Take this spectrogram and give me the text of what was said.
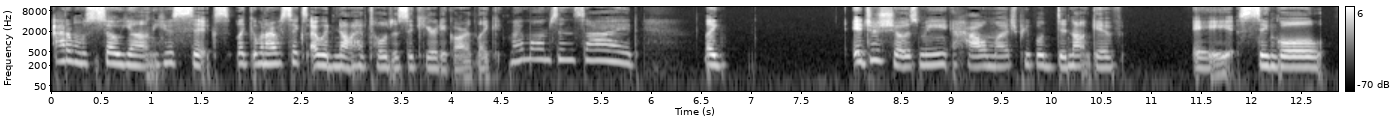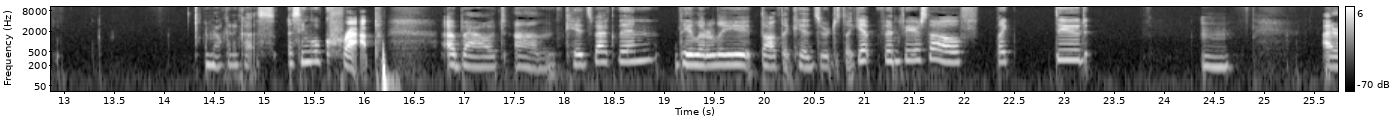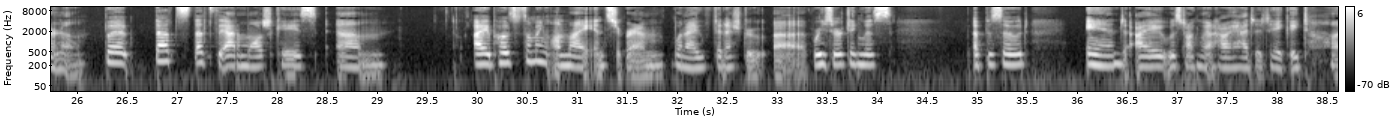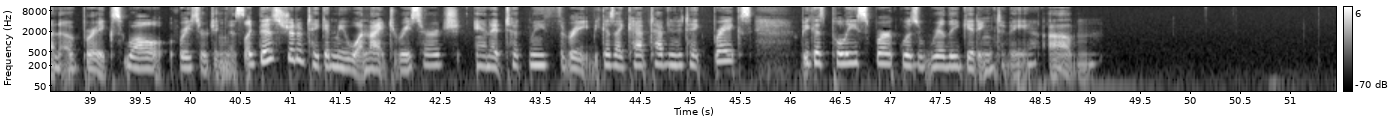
Adam was so young. He was six. Like when I was six, I would not have told a security guard, like, my mom's inside. Like, it just shows me how much people did not give a single, I'm not gonna cuss, a single crap about um kids back then. They literally thought that kids were just like, yep, fend for yourself. Like, dude, mm, I don't know. But that's that's the Adam Walsh case. Um, I posted something on my Instagram when I finished uh, researching this episode, and I was talking about how I had to take a ton of breaks while researching this. Like, this should have taken me one night to research, and it took me three because I kept having to take breaks because police work was really getting to me. Um,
